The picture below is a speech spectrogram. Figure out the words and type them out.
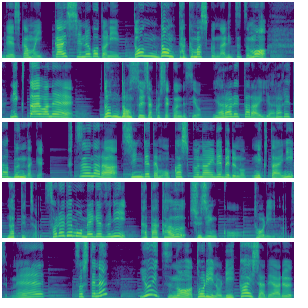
でしかも1回死ぬごとにどんどんたくましくなりつつも肉体はねどんどん衰弱していくんですよ。やられたらやられた分だけ。普通なら死んでてもおかしくないレベルの肉体になってっちゃう。それでもめげずに戦う主人公トリーなんですよね。そしてね唯一のトリーの理解者である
